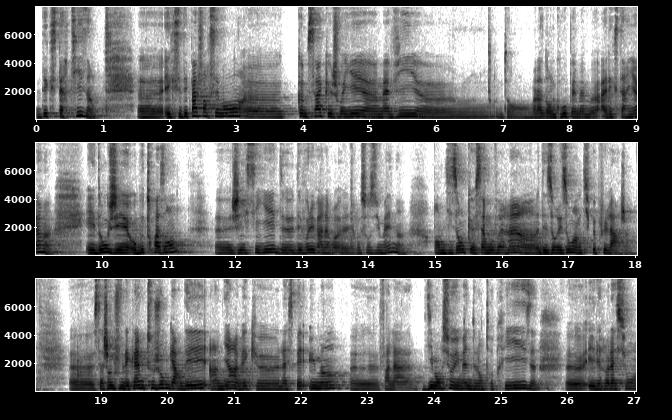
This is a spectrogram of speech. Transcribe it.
d'expertise. Euh, et que c'était pas forcément euh, comme ça que je voyais euh, ma vie dans, voilà, dans le groupe et même à l'extérieur. Et donc, j'ai, au bout de trois ans, j'ai essayé d'évoluer vers les, ressources humaines en me disant que ça m'ouvrirait des horizons un petit peu plus larges. Euh, sachant que je voulais quand même toujours garder un lien avec euh, l'aspect humain, euh, enfin la dimension humaine de l'entreprise et les relations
